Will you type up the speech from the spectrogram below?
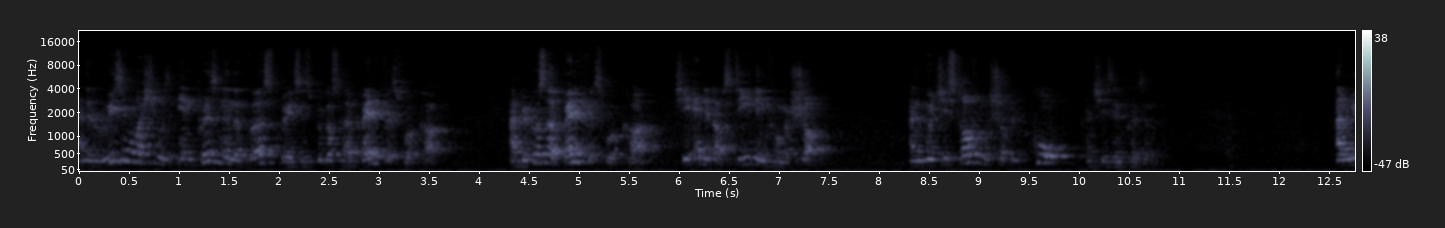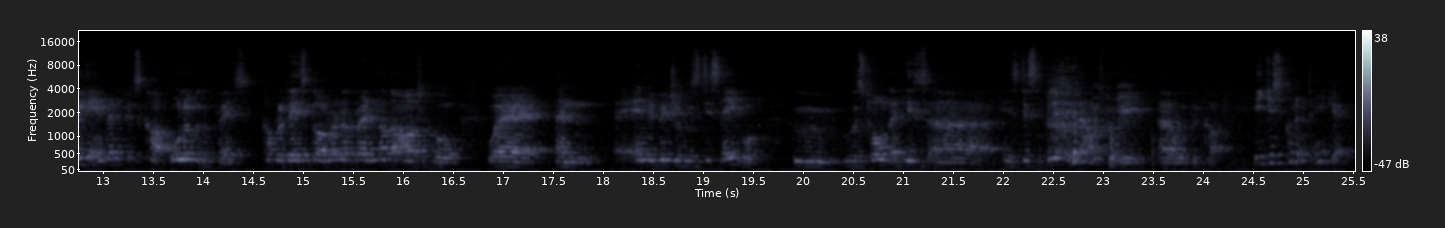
And the reason why she was in prison in the first place is because her benefits were cut. And because her benefits were cut, she ended up stealing from a shop. And when she stole from a shop, in caught and she's in prison. And we're getting benefits cut all over the place. A couple of days ago, I read another article where an individual who's disabled, who was told that his, uh, his disability allowance would be, uh, would be cut. He just couldn't take it.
